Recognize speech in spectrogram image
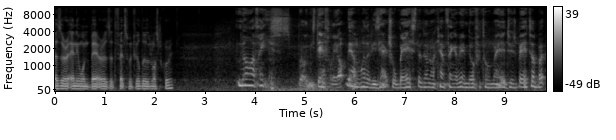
Is there anyone better as a defensive midfielder than Ross McCrorie? No, I think he's well. He's definitely up there. Whether he's the actual best, I don't know. I can't think of anybody off the top of my head who's better. But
